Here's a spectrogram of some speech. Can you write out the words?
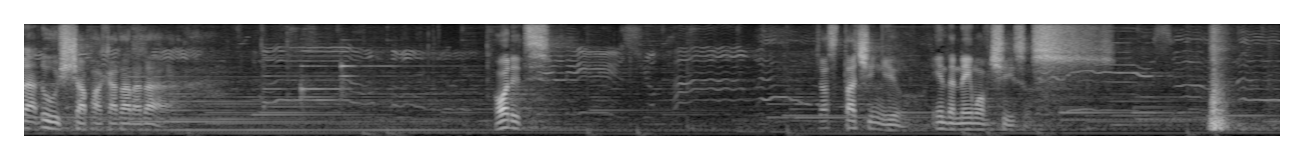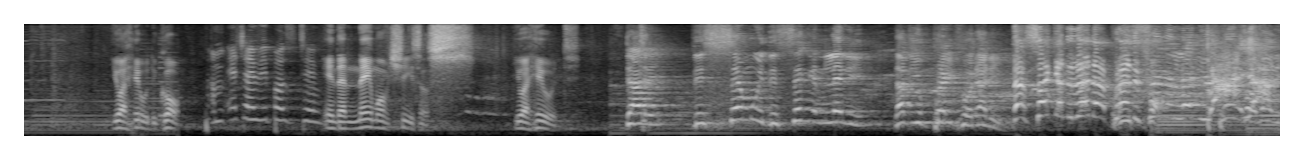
Ziradu shapakatarada. Hold it. Just touching you in the name of Jesus. You are healed. Go. I'm HIV positive. In the name of Jesus, you are healed. Daddy, the same with the second lady that you prayed for, Daddy. The second lady I prayed the for. second lady you prayed for, Daddy.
